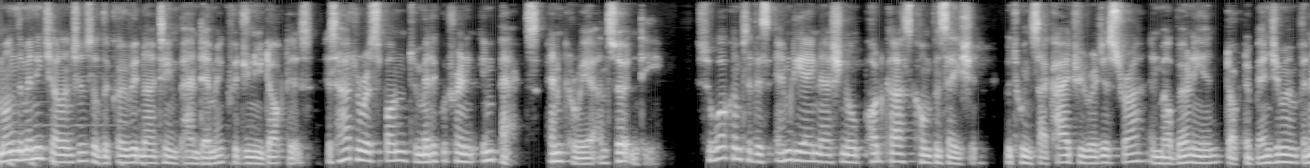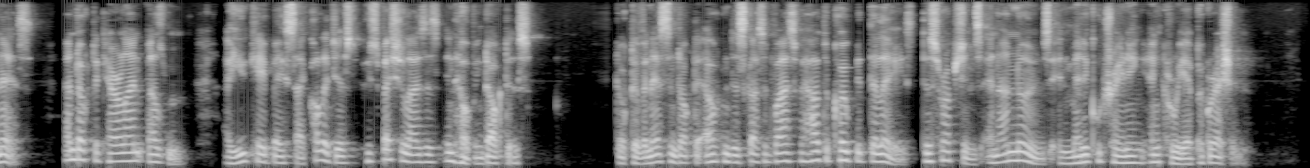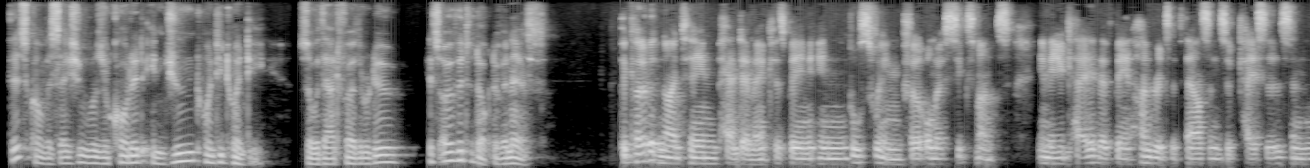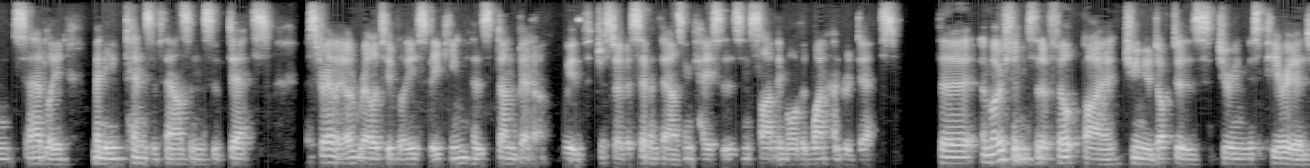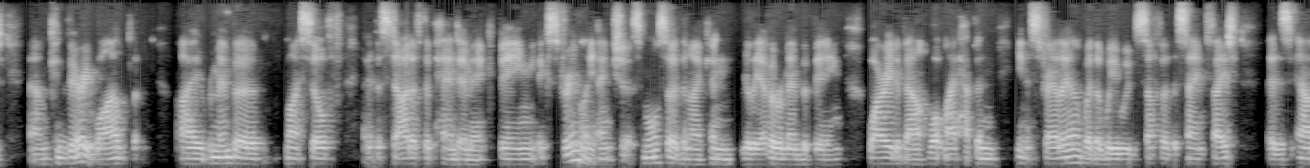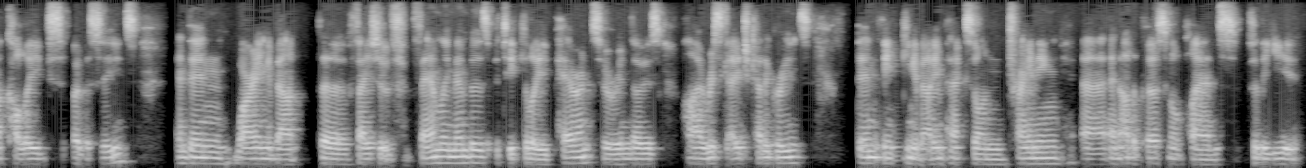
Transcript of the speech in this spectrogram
Among the many challenges of the COVID 19 pandemic for junior doctors is how to respond to medical training impacts and career uncertainty. So, welcome to this MDA National podcast conversation between Psychiatry Registrar and Melburnian Dr. Benjamin Veness and Dr. Caroline Elton, a UK based psychologist who specializes in helping doctors. Dr. Veness and Dr. Elton discuss advice for how to cope with delays, disruptions, and unknowns in medical training and career progression. This conversation was recorded in June 2020 so without further ado, it's over to Dr. Veness. The COVID 19 pandemic has been in full swing for almost six months. In the UK, there have been hundreds of thousands of cases and sadly, many tens of thousands of deaths. Australia, relatively speaking, has done better with just over 7,000 cases and slightly more than 100 deaths. The emotions that are felt by junior doctors during this period um, can vary wildly. I remember myself at the start of the pandemic being extremely anxious, more so than I can really ever remember being, worried about what might happen in Australia, whether we would suffer the same fate as our colleagues overseas, and then worrying about the fate of family members, particularly parents who are in those high risk age categories, then thinking about impacts on training uh, and other personal plans for the year.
